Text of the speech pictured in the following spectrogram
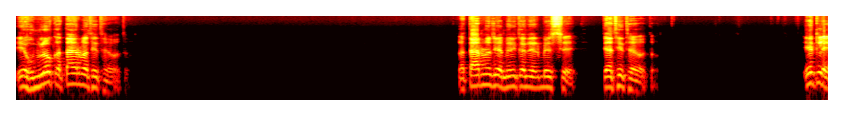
એ હુમલો કતારમાંથી થયો હતો. કતારનો જે અમેરિકન એરબેઝ છે, ત્યાંથી થયો હતો. એટલે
